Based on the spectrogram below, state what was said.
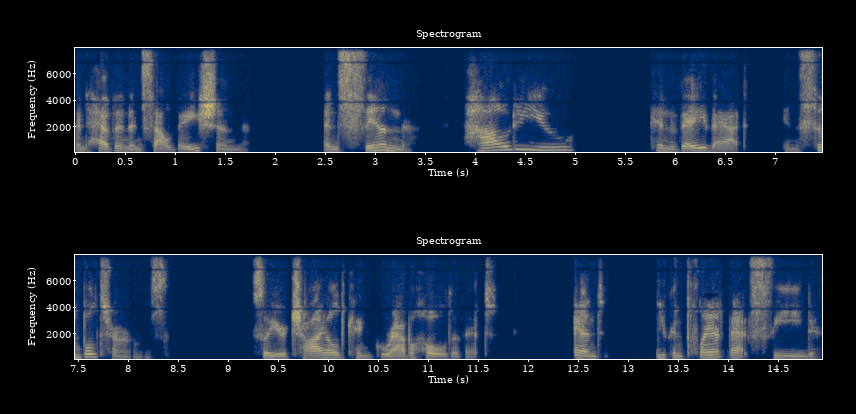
and heaven and salvation and sin, how do you convey that in simple terms so your child can grab a hold of it. And you can plant that seed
